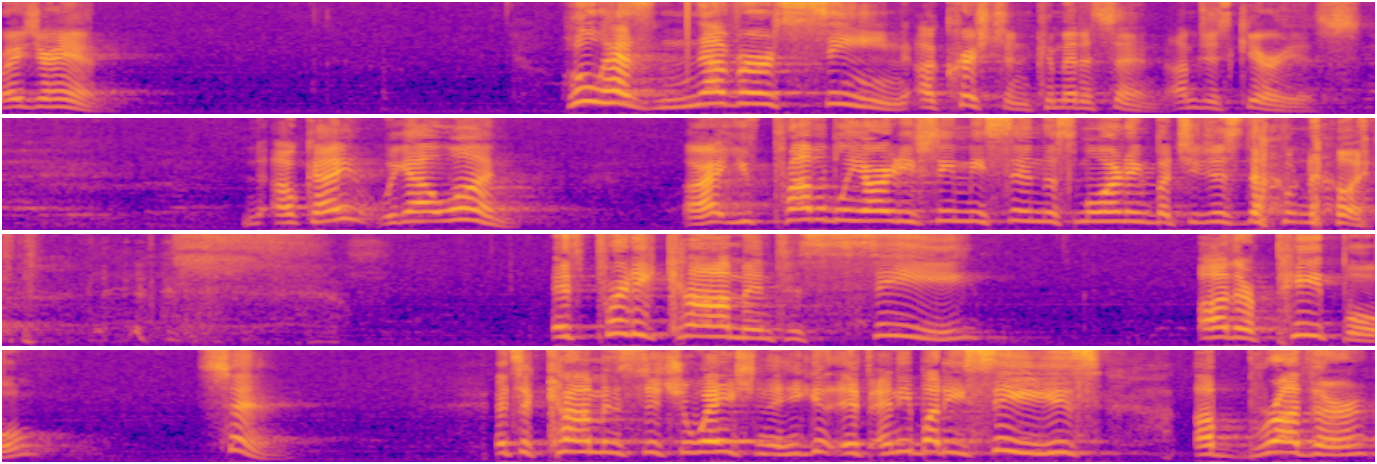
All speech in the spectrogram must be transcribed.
Raise your hand. Who has never seen a Christian commit a sin? I'm just curious. Okay, we got one. All right, you've probably already seen me sin this morning, but you just don't know it. it's pretty common to see other people sin. It's a common situation that he, if anybody sees a brother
